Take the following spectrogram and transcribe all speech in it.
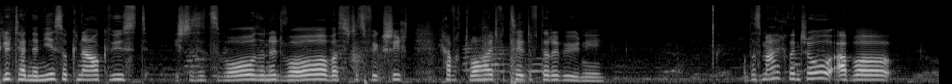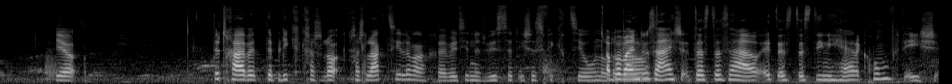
Die Leute haben ja nie so genau gewusst, ist das jetzt wahr oder nicht wahr, was ist das für eine Geschichte. Ich habe einfach die Wahrheit erzählt auf dieser Bühne. Und das mache ich dann schon, aber ja. Dort kann eben der Blick keine, Schla keine Schlagzeilen machen, weil sie nicht wissen, ist es Fiktion oder Aber wenn du sagst, dass das auch dass das deine Herkunft ist,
